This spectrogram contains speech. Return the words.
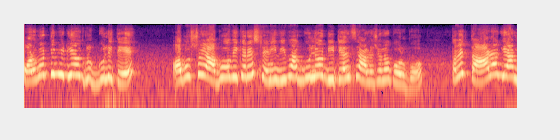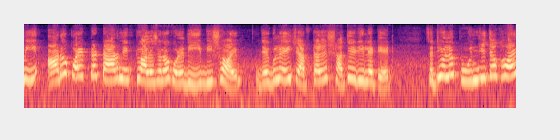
পরবর্তী ভিডিওগুলিতে অবশ্যই আবহাওয়া বিকারের শ্রেণি বিভাগগুলো ডিটেলসে আলোচনা করব। তবে তার আগে আমি আরও কয়েকটা টার্ম একটু আলোচনা করে দিই, বিষয় যেগুলো এই চ্যাপ্টারের সাথে রিলেটেড সেটি হলো পুঞ্জিত ক্ষয়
